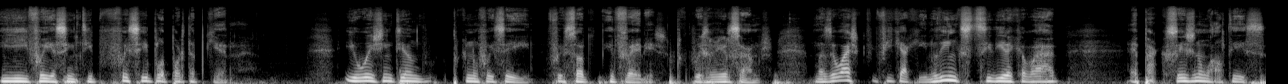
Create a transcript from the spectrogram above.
E foi assim, tipo, foi sair pela porta pequena. E hoje entendo porque não foi sair foi só ir de férias, porque depois regressamos. Mas eu acho que fica aqui. No dia em que se decidir acabar, é pá, que seja num altice.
